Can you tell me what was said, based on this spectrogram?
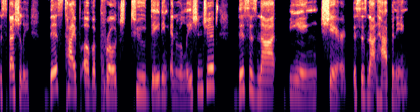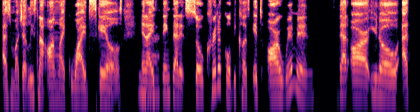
especially this type of approach to dating and relationships this is not being shared this is not happening as much at least not on like wide scales yeah. and i think that it's so critical because it's our women that are you know at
